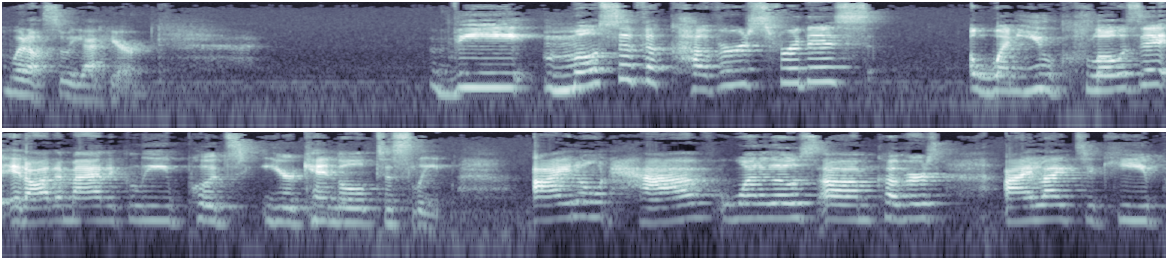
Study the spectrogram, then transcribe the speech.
what else do we got here? The most of the covers for this, when you close it, it automatically puts your Kindle to sleep. I don't have one of those um, covers. I like to keep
